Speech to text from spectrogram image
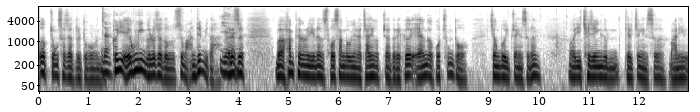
업 종사자들도 보면 네. 거의 외국인 근로자도 없으면 안 됩니다. 예. 그래서 뭐 한편으로 이런 소상공인이나 자영업자들의 그 애환과 고충도 정부 입장에서는 뭐 이 최저임금 결정에서 많이 어,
